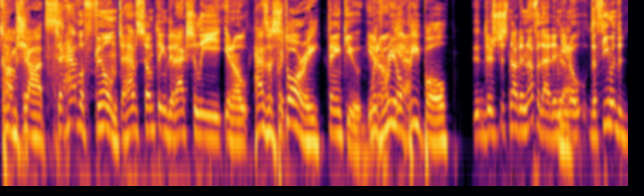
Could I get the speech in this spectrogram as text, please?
Cum to, shots. To have a film, to have something that actually, you know, Has a story thank you, you with know, real yeah. people. There's just not enough of that, and Yeah. you know, the theme of the.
